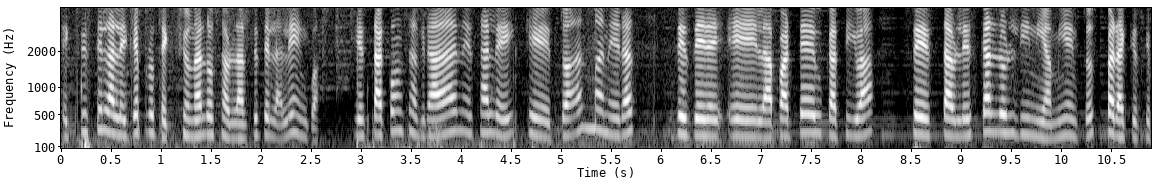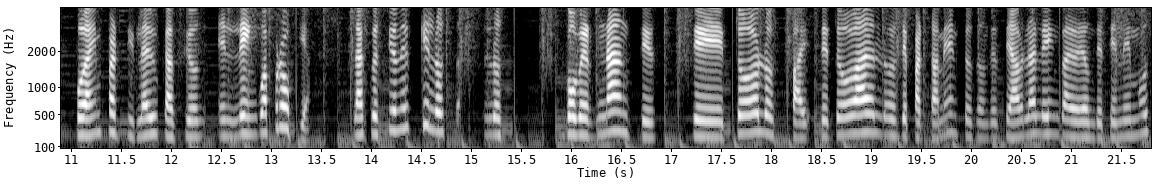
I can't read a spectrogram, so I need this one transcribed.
existe la ley de protección a los hablantes de la lengua y está consagrada en esa ley que de todas maneras, desde eh, la parte educativa, se establezcan los lineamientos para que se pueda impartir la educación en lengua propia. La cuestión es que los, gobernantes de todos los de todos los departamentos donde se habla lengua, de donde tenemos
